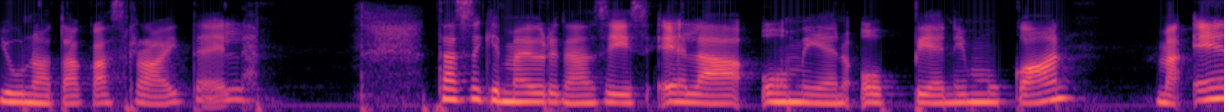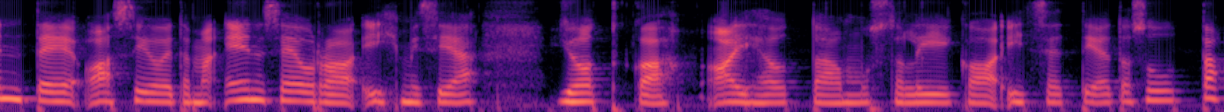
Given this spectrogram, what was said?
juna takas raiteille. Tässäkin mä yritän siis elää omien oppieni mukaan. Mä en tee asioita, mä en seuraa ihmisiä, jotka aiheuttaa musta liikaa itsetietoisuutta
